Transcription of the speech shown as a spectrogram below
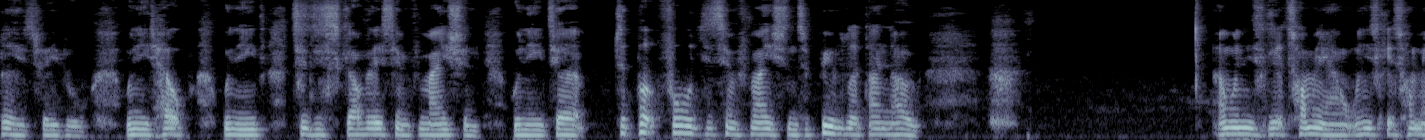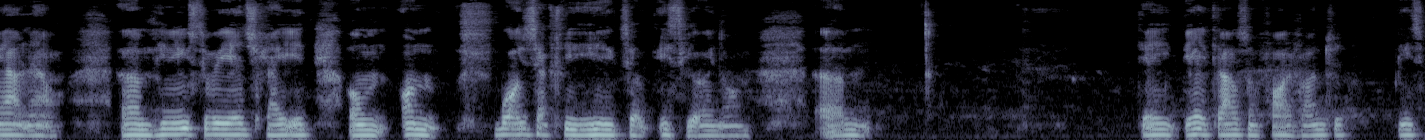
please, people, we need help. We need to discover this information. We need to to put forward this information to people that don't know. And we need to get Tommy out. We need to get Tommy out now. Um, he needs to be educated on on what exactly is going on. Um, the, the 8,500 needs to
